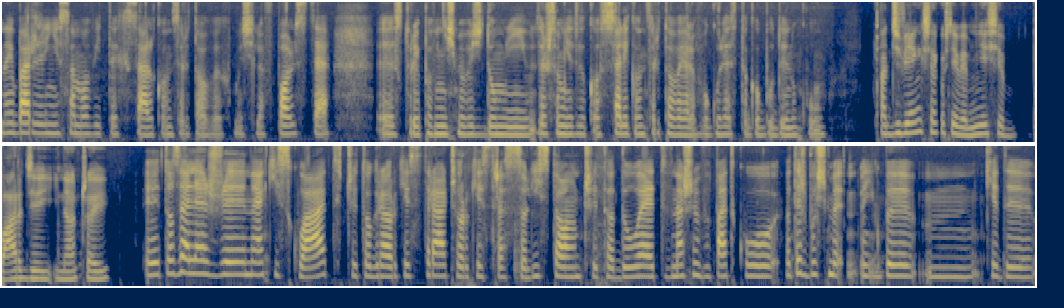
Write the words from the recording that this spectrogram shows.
najbardziej niesamowitych sal koncertowych, myślę, w Polsce, y, z której powinniśmy być dumni. Zresztą nie tylko z sali koncertowej, ale w ogóle z tego budynku. A dźwięk się jakoś, nie wiem, niesie bardziej, inaczej. Y, To zależy na jaki skład, czy to gra orkiestra, czy orkiestra z solistą, czy to duet. W naszym wypadku, no też byśmy jakby, mm, kiedy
